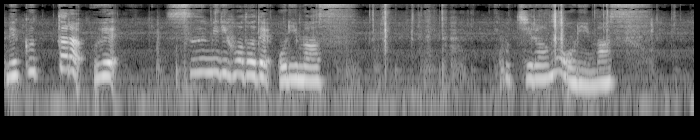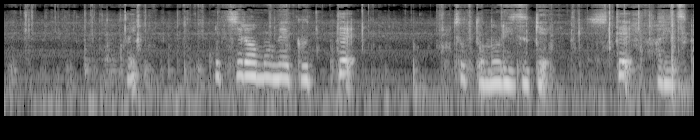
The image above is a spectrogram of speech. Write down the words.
めくったら上数ミリほどで折ります。こちらも折ります。はいこちらもめくってちょっとのり付けして貼り付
